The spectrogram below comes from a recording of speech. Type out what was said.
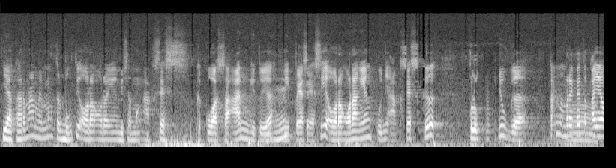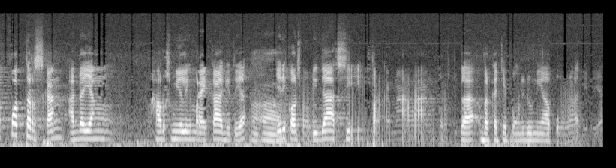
Ya karena memang terbukti orang-orang yang bisa mengakses kekuasaan gitu ya Mhm. di PSSI ya orang-orang yang punya akses ke klub juga. Kan mereka itu Ah. kayak voters kan, ada yang harus milih mereka gitu ya. Ah, ah. Jadi konsolidasi, perkenalan, terus juga berkecimpung di dunia bola gitu ya.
